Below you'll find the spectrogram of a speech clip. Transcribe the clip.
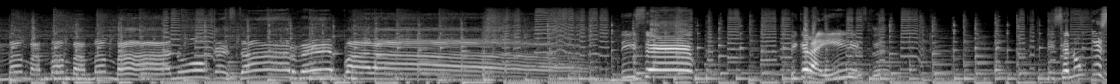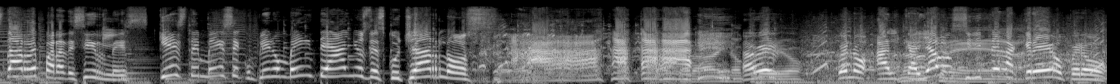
Mamba, mamba, mamba, nunca es tarde para. Dice. Pícala ahí. Nunca es tarde para decirles que este mes se cumplieron 20 años de escucharlos. Ay, no A ver, creo. bueno, al No callado creo. sí te la creo, pero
